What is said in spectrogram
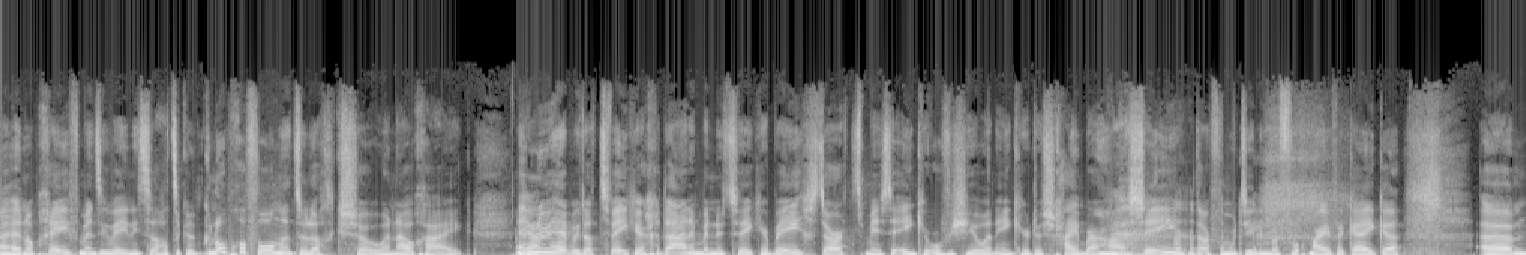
Hmm. En op een gegeven moment, ik weet niet, had ik een knop gevonden en toen dacht ik zo, en nou ga ik. En Ja. nu heb ik dat twee keer gedaan. Ik ben nu twee keer B gestart. Tenminste, één keer officieel en één keer dus schijnbaar HC. Daarvoor moeten jullie mijn vlog maar even kijken. Ehm,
